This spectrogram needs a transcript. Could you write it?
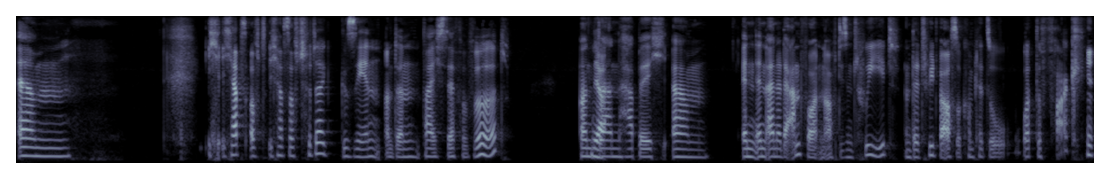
Ähm, ich ich habe es auf, ich hab's auf Twitter gesehen und dann war ich sehr verwirrt. Und Ja. dann habe ich ähm, in, in einer der Antworten auf diesen Tweet, und der Tweet war auch so komplett so, what the fuck?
